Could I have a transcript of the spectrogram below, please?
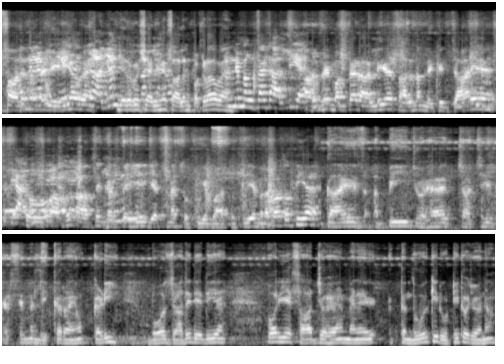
सालन हमने ले लिया हुआ है। ये देखो शैली ने सालन पकड़ा हुआ है। हमने मंगता डाल दिया हमने मंगता डाल लिया है। सालन हम लेके जा रहे हैं। तो अब आपसे घर पे ही यस मैच होती है बात होती है मुलाकात होती है। गाइस अभी जो है चाची के घर से मैं लेकर आया हूँ कड़ी। बहुत ज़्यादा दे दी है। और ये साथ जो है मैंने तंदूर की रोटी को जो है ना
